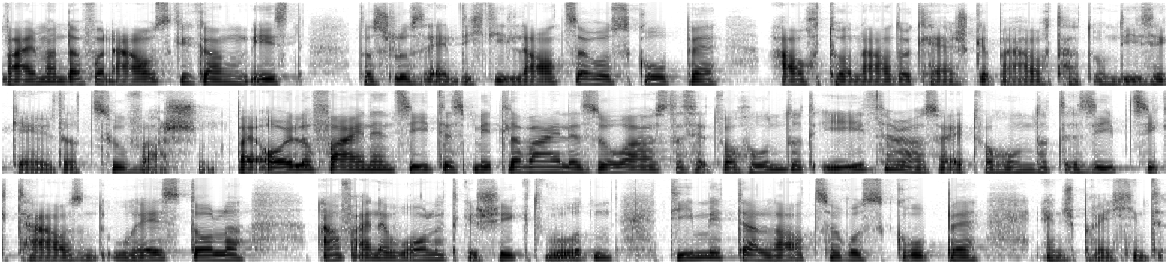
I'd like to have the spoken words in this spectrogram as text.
weil man davon ausgegangen ist, dass schlussendlich die Lazarus-Gruppe auch Tornado Cash gebraucht hat, um diese Gelder zu waschen. Bei Euler Finance sieht es mittlerweile so aus, dass etwa 100 Ether, also etwa 170.000 US-Dollar, auf eine Wallet geschickt wurden, die mit der Lazarus-Gruppe entsprechend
